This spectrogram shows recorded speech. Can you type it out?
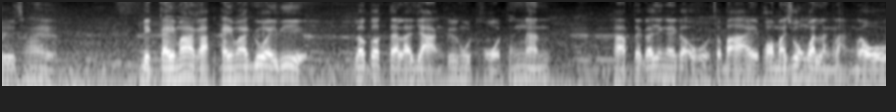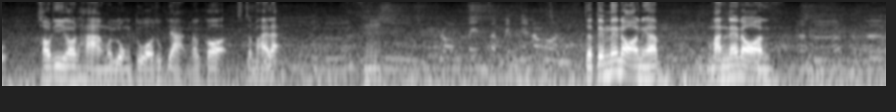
อใช่ เด็กไกลมากอะ่ะไกลมากด้วยพี่ แล้วก็แต่ละอย่างคือโหดโหดๆทั้งนั้นอ่าฮะครับ แต่ก็ยังไงก็โอ้โหสบาย พอมาช่วงวันหลัง ๆ เราเข้าที่เข้าทางมาลงตัวทุกอย่างแล้วก็สบายละอือหืออืมร้องเต้นจัดเต็มแน่นอน จะเต็มแน่นอนครับ มันแน่นอน อ่าฮะเออ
